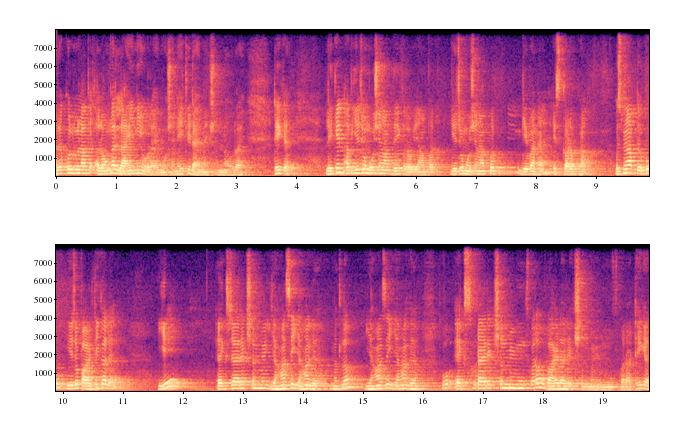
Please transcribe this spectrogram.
मतलब कुल मिला के अलॉन्ग लाइन ही हो रहा है मोशन एक ही डायमेंशन में हो रहा है, ठीक है? लेकिन अब ये जो मोशन आप देख रहे हो यहाँ पर, ये जो मोशन आपको गिवन है, इस कर्व का उसमें आप देखो, ये जो पार्टिकल है, ये एक्स डायरेक्शन में यहाँ से यहाँ गया मतलब यहाँ से यहाँ गया तो वो एक्स डायरेक्शन में मूव करा और वाई डायरेक्शन में भी मूव करा, ठीक है?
